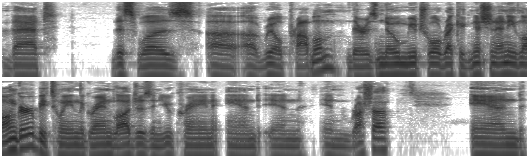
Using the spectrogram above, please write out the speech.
that this was a, a, real problem. There is no mutual recognition any longer between the Grand Lodges in Ukraine and in, in Russia. And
